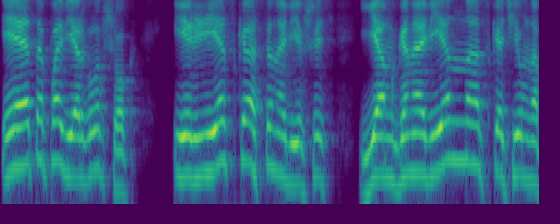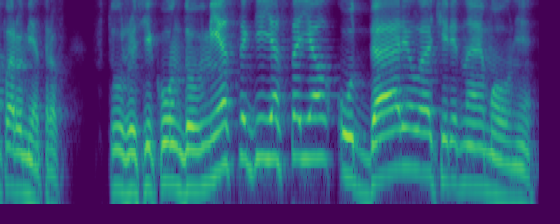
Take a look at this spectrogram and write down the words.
Это повергло в шок, и резко остановившись, я мгновенно отскочил на пару метров. В ту же секунду в место, где я стоял, ударила очередная молния.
